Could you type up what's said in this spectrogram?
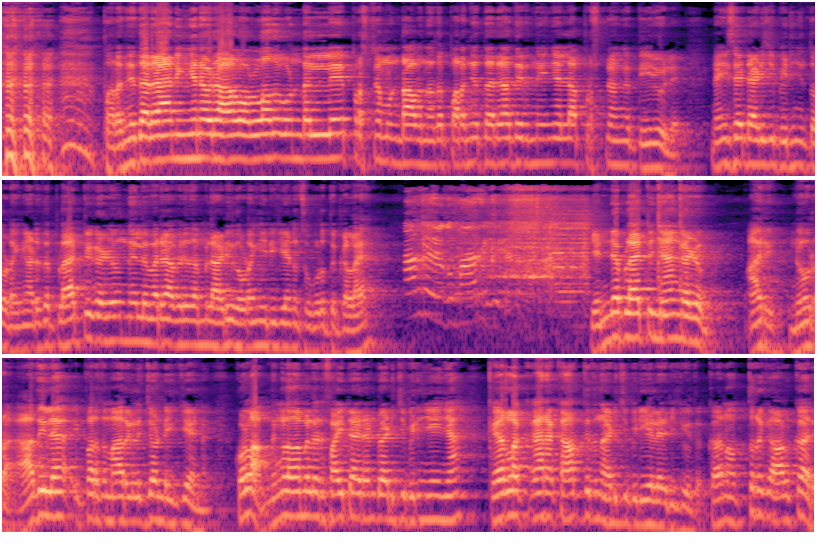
പറഞ്ഞു തരാൻ ഇങ്ങനെ ഒരാൾ ഉള്ളത് കൊണ്ടല്ലേ പ്രശ്നം ഉണ്ടാവുന്നത് പറഞ്ഞു തരാതിരുന്നു കഴിഞ്ഞാൽ ആ പ്രശ്നം അങ്ങ് തീരൂലേ. നൈസായിട്ട് അടിച്ച് പിരിഞ്ഞു തുടങ്ങി. അടുത്ത പ്ലാറ്റ് കഴിയുന്നതിൽ വരെ അവർ തമ്മിൽ അടി തുടങ്ങിയിരിക്കുകയാണ് സുഹൃത്തുക്കളെ. എന്റെ പ്ലാറ്റ് ഞാൻ കഴിയും ആര്? നൂറ. അതിൽ ഇപ്പുറത്ത് മാറി വിളിച്ചോണ്ടിരിക്കുകയാണ് കൊള്ളാം. നിങ്ങൾ തമ്മിൽ ഒരു ഫൈറ്റ് ആയി രണ്ടും അടിച്ച് പിരിഞ്ഞു കഴിഞ്ഞാൽ കേരളക്കാരെ കാത്തിരുന്ന് അടിച്ച് പിരിയലായിരിക്കും ഇത്. കാരണം അത്രയ്ക്ക് ആൾക്കാർ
